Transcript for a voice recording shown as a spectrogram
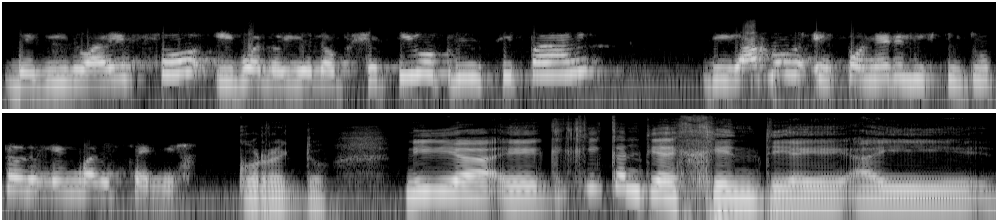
debido a eso y, bueno, y el objetivo principal digamos, es poner el Instituto de Lengua de Señas. Correcto. Nidia, eh, ¿qué cantidad de gente hay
